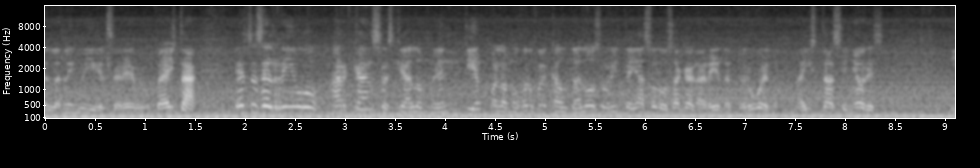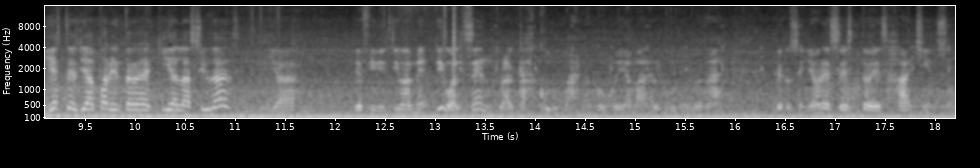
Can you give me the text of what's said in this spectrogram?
En la lengua y en el cerebro. Pero ahí está. Este es el río Arkansas, que a lo, en un tiempo a lo mejor fue caudaloso, ahorita ya solo sacan arena, pero bueno, ahí está, señores. Y este es ya para entrar aquí a la ciudad, ya definitivamente, digo al centro, al casco urbano, como llaman algunos, ¿verdad? Pero señores, esto es Hutchinson,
